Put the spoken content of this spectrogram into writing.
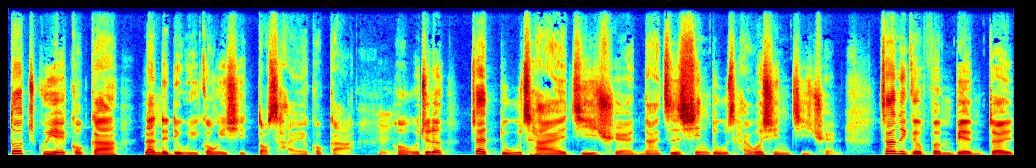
多几个国家，让你认为讲一些独裁的国家，嗯，好，我觉得在独裁、集权乃至新独裁或新集权这样的一个分辨，在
